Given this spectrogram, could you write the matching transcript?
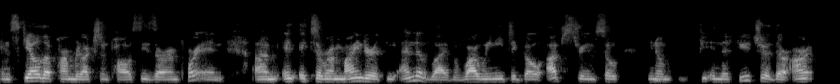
and scaled up harm reduction policies are important. Um, it, it's a reminder at the end of life of why we need to go upstream. So, you know, in the future, there aren't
